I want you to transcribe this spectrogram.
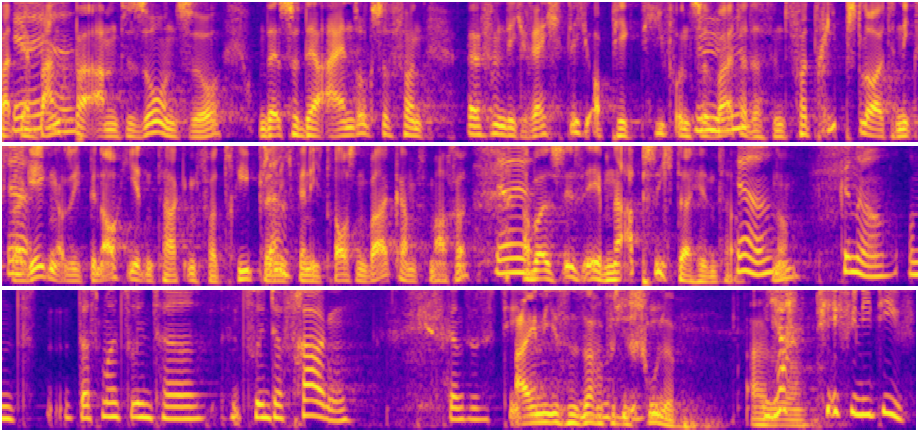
der ja, Bankbeamte so und so. Und da ist so der Eindruck so von öffentlich-rechtlich, objektiv und so mhm. weiter. Das sind Vertriebsleute, nichts dagegen. Also ich bin auch jeden Tag im Vertrieb, wenn ich, wenn ich draußen Wahlkampf mache. Aber es ist eben eine Absicht dahinter. Ja, ne? genau. Und das mal zu, hinter, zu hinterfragen, dieses ganze System. Eigentlich ist eine Sache für die Idee. Schule. Also, ja, definitiv.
